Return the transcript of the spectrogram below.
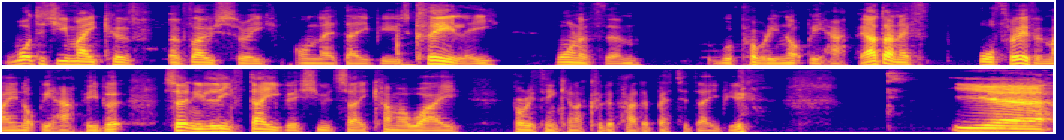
what did you make of of those three on their debuts? Clearly, one of them will probably not be happy. I don't know if all three of them may not be happy, but certainly Leif Davis, you would say, come away probably thinking I could have had a better debut. Yeah,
